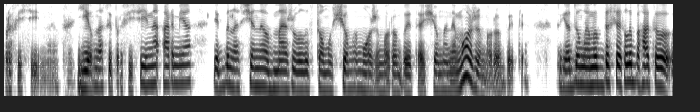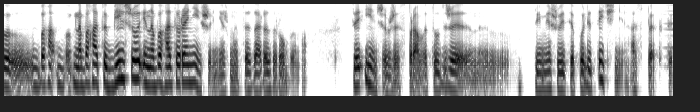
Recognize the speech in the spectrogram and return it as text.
професійною. Є в нас і професійна армія. Якби нас ще не обмежували в тому, що ми можемо робити, а що ми не можемо робити, то я думаю, ми б досягли багато, е, бага- набагато більшого і набагато раніше, ніж ми це зараз робимо. Це інша вже справа. Тут вже е, примішуються політичні аспекти.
